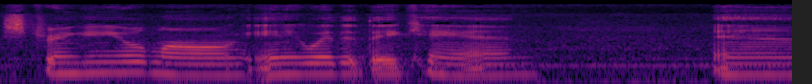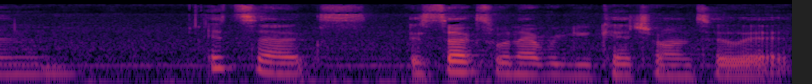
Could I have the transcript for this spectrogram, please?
stringing you along any way that they can. And it sucks. It sucks whenever you catch on to it.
